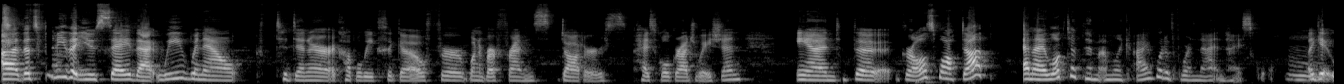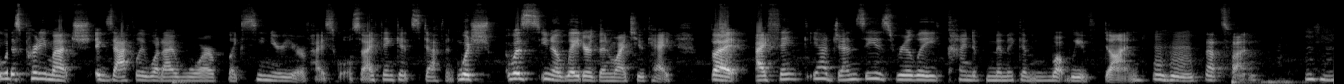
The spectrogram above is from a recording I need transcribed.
Uh, that's funny that you say that. We went out to dinner a couple weeks ago for one of our friends' daughters' high school graduation and the girls walked up and I looked at them. I'm like, I would have worn that in high school. Mm. Like it was pretty much exactly what I wore like senior year of high school. So I think it's definitely, which was, you know, later than Y2K. But I think, yeah, Gen Z is really kind of mimicking what we've done. Mm-hmm. That's fun. Mm-hmm.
